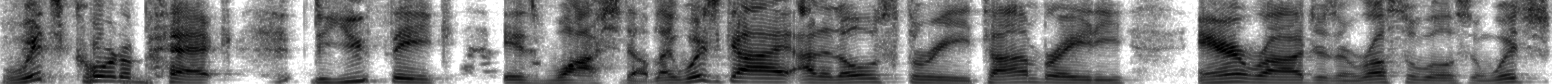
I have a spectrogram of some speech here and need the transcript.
which quarterback do you think is washed up? Like, which guy out of those three, Tom Brady, Aaron Rodgers, and Russell Wilson, which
